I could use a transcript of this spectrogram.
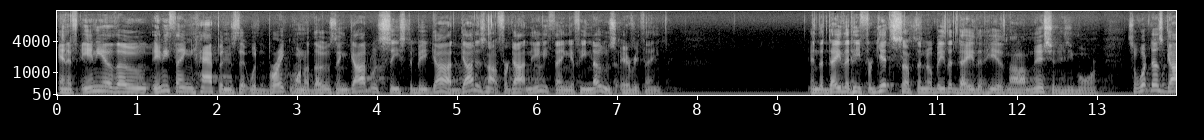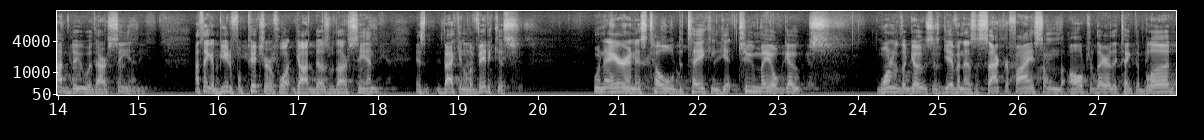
And if any of those, anything happens that would break one of those, then God would cease to be God. God has not forgotten anything if He knows everything. And the day that He forgets something will be the day that He is not omniscient anymore. So, what does God do with our sin? I think a beautiful picture of what God does with our sin is back in Leviticus when Aaron is told to take and get two male goats. One of the goats is given as a sacrifice on the altar there. They take the blood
